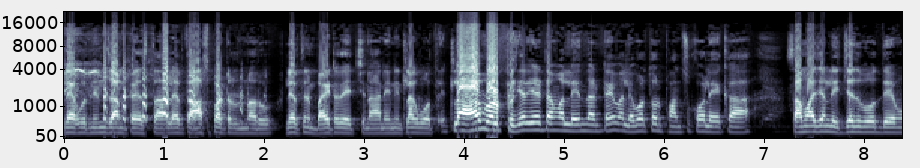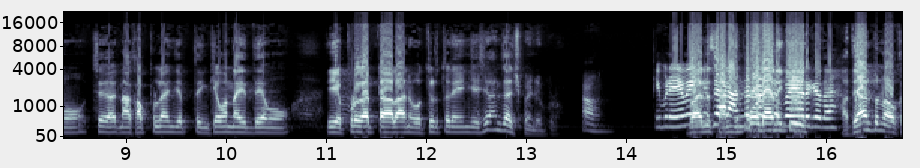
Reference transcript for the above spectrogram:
లేకపోతే నిన్ను చంపేస్తా లేకపోతే హాస్పిటల్ ఉన్నారు లేకపోతే నేను బయట తెచ్చినా నేను ఇంట్లోకి పోతా. ఇట్లా వాళ్ళు ప్రెజర్ చేయడం వల్ల ఏంటంటే వాళ్ళు ఎవరితో పంచుకోలేక సమాజంలో ఇజ్జత్ పోద్దేమో నాకు అప్పులు అని చెప్తే ఇంకేమన్నా ఇద్దేమో ఎప్పుడు కట్టాలా అని ఒత్తిడితో ఏం చేసి అని చచ్చిపోయింది ఇప్పుడు. అవును. ఇప్పుడు చనిపోవడానికి అదే అంటున్నా ఒక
